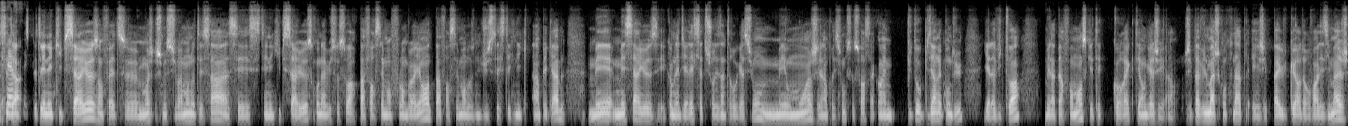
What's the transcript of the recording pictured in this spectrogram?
C'était une équipe sérieuse en fait. Euh, moi, je me suis vraiment noté ça. C'était une équipe sérieuse qu'on a vue ce soir. Pas forcément flamboyante, pas forcément dans une justesse technique impeccable, mais, mais sérieuse. Et comme l'a dit Alex, il y a toujours des interrogations, mais au moins j'ai l'impression que ce soir, ça a quand même plutôt bien répondu. Il y a la victoire, mais la performance qui était correcte et engagée. Alors, j'ai pas vu le match contre Naples et j'ai pas eu le cœur de revoir les images,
